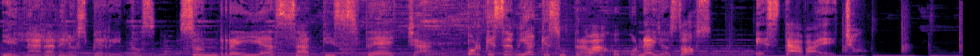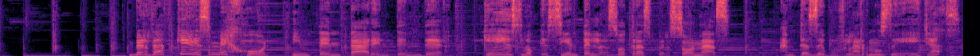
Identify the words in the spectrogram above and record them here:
Y el hada de los perritos sonreía satisfecha porque sabía que su trabajo con ellos dos estaba hecho. ¿Verdad que es mejor intentar entender qué es lo que sienten las otras personas antes de burlarnos de ellas?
